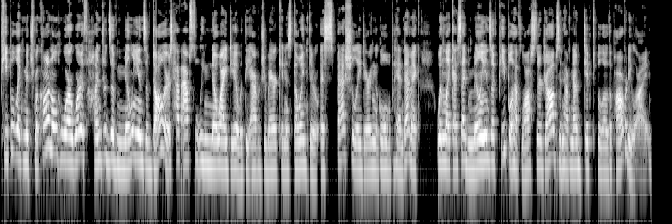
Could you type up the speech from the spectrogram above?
People like Mitch McConnell, who are worth hundreds of millions of dollars, have absolutely no idea what the average American is going through, especially during a global pandemic when, like I said, millions of people have lost their jobs and have now dipped below the poverty line.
